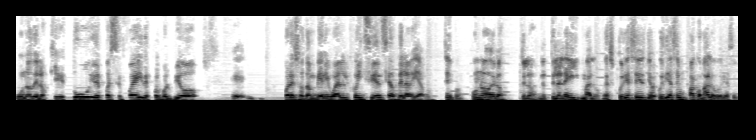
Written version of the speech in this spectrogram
uno de los que estuvo y después se fue y después volvió. Eh, por eso, también igual coincidencias de la vida. Sí, pues, uno de los, de los de la ley malo. Podría ser, ser un Paco malo, podría ser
